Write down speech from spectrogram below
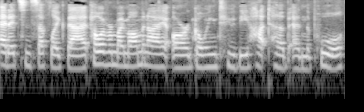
edits and stuff like that. However, my mom and I are going to the hot tub and the pool,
